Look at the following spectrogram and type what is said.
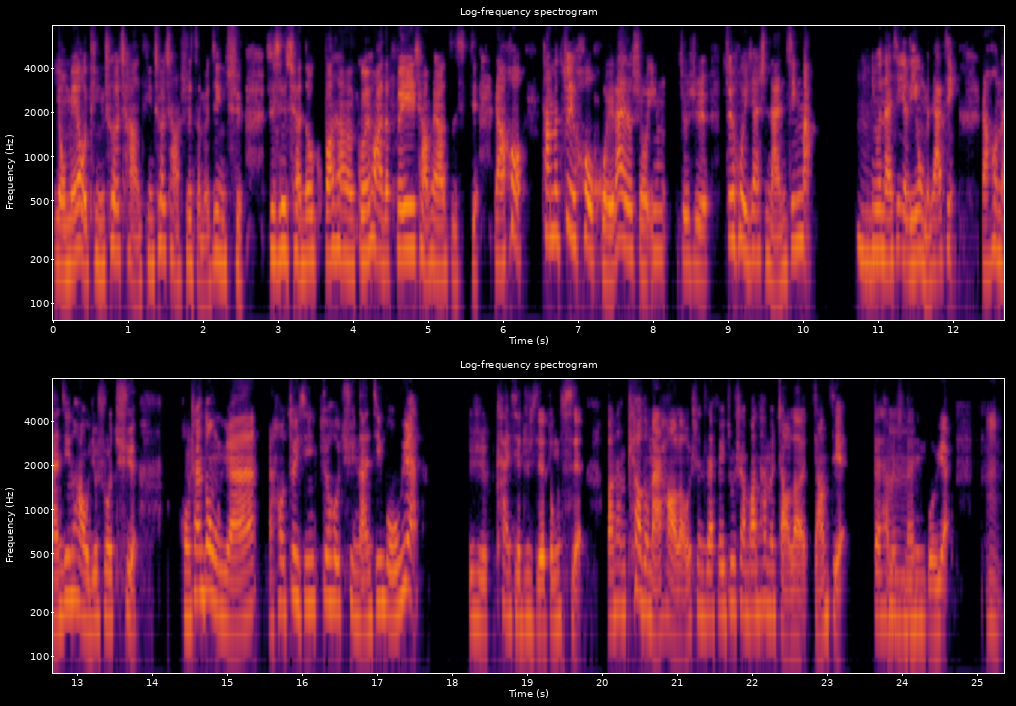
有没有停车场，停车场是怎么进去，这些全都帮他们规划的非常非常仔细。然后他们最后回来的时候，因就是最后一站是南京嘛，嗯因为南京也离我们家近。然后南京的话，我就说去红山动物园，然后最近最后去南京博物院，就是看一些这些东西，帮他们票都买好了。我甚至在飞猪上帮他们找了讲解，带他们去南京博物院。嗯，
